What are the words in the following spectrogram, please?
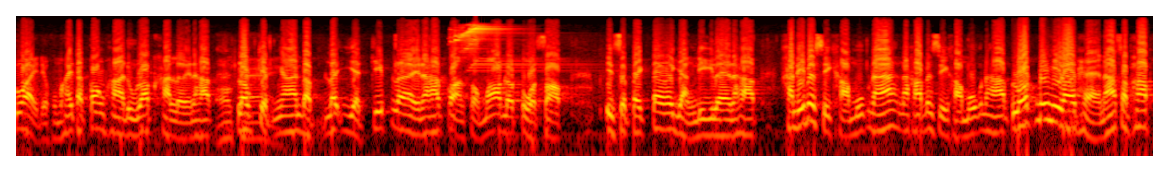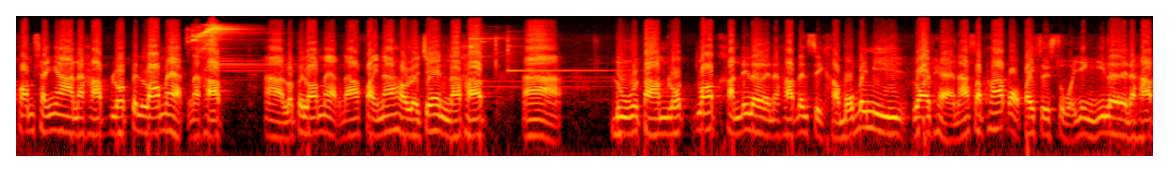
ด้วยเดี๋ยวผมให้ตากล้องพาดูรอบคันเลยนะครับ โอเค เราเก็บงานแบบละเอียดกิฟเลยนะครับ ก่อนส่งมอบเราตรวจสอบอินสเปกเตอร์อย่างดีเลยนะครับคันนี้เป็นสีขาวมุกนะนะครับ เป็นสีขาวมุกนะครับรถไม่มีรอยแผลนะสภาพพร้อมใช้งานนะครับรถเป็นล้อแม็กนะครับอ่ารถเป็นล้อแม็กนะไฟหน้าฮาโลเจนนะครับอ่าดูตามรถรอบคันได้เลยนะครับ เป็นสีขาวมุกไม่มีรอยแผลนะ สภาพออกไปสวยๆอย่างนี้เลยนะครับ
